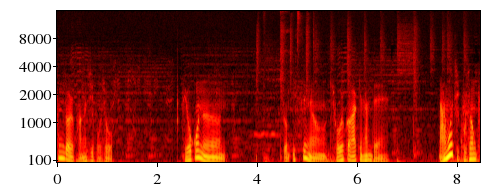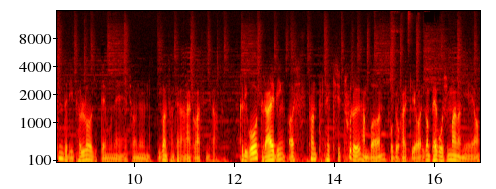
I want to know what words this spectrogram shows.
충돌 방지 보조 요거는 좀 있으면 좋을 것 같긴 한데 나머지 구성품들이 별로이기 때문에 저는 이건 선택 안 할 것 같습니다. 그리고 드라이빙 어시스턴트 패키지 2를 한번 보도록 할게요. 이건 150만 원이에요.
